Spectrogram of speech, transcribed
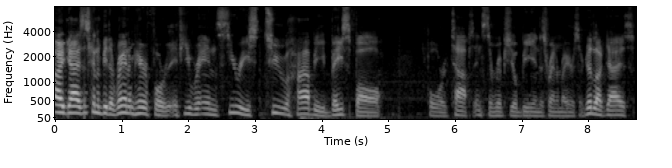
All right, guys, it's going to be the random here for if you were in Series 2 Hobby Baseball for Topps Instant Rips, you'll be in this random right here. So good luck, guys.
